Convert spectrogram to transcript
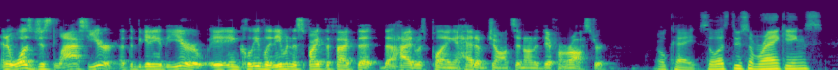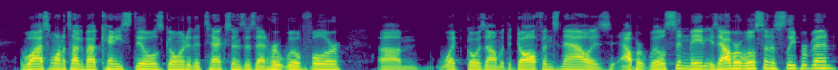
and it was just last year at the beginning of the year in Cleveland, even despite the fact that, that Hyde was playing ahead of Johnson on a different roster. Okay, so let's do some rankings. Well, I also want to talk about Kenny Stills going to the Texans. Does that hurt Will Fuller? Um, what goes on with the Dolphins now? Is Albert Wilson maybe? Is Albert Wilson a sleeper, Ben?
